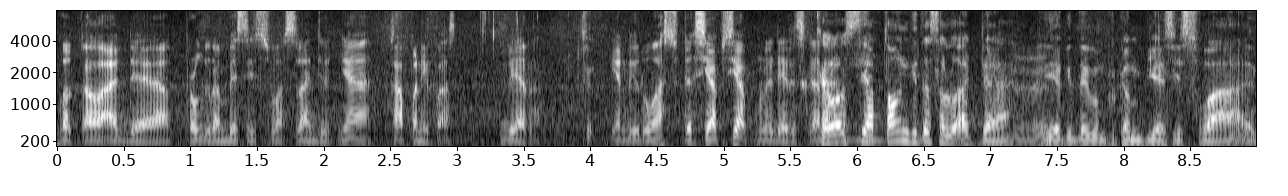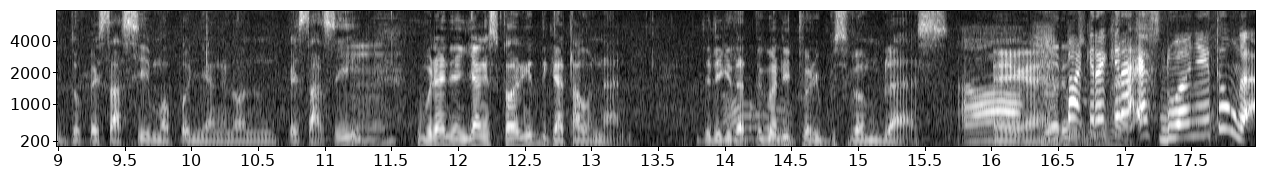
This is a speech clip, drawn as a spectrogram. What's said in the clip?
bakal ada program beasiswa selanjutnya kapan nih Pak? Biar yang di rumah sudah siap-siap mulai dari sekarang. Kalau setiap tahun kita selalu ada, ya kita program beasiswa untuk prestasi maupun yang non prestasi. Kemudian yang yang sekolah ini tiga tahunan. Jadi kita tunggu di 2019. Oh, ya kan? Pak kira-kira S2-nya itu nggak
